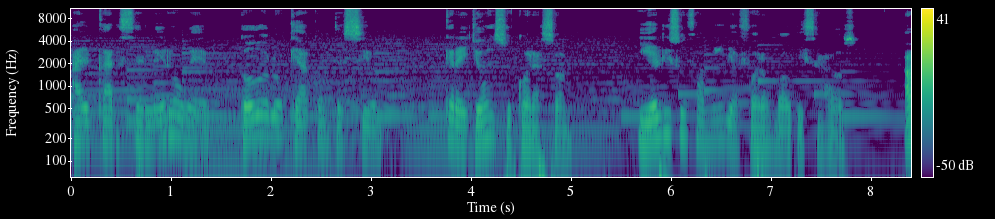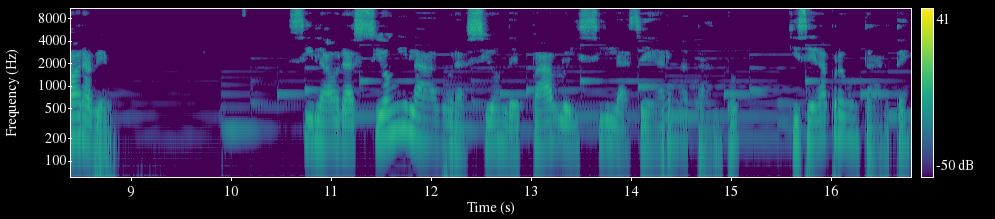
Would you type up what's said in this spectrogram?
al carcelero ver todo lo que aconteció, creyó en su corazón y él y su familia fueron bautizados. Ahora bien, si la oración y la adoración de Pablo y Silas llegaron a tanto, quisiera preguntarte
